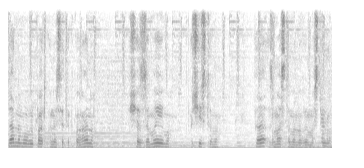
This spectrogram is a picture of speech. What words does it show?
В даному випадку не все так погано. Зараз замиємо, почистимо та змастимо новим мастилом.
